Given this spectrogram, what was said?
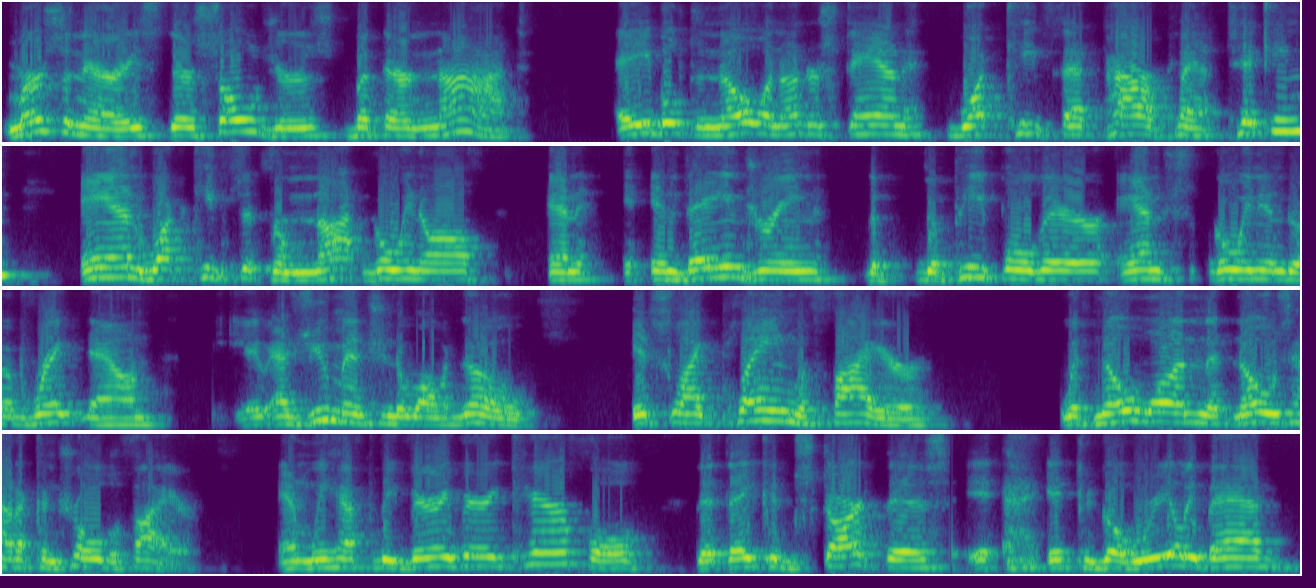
mercenaries, they're soldiers, but they're not able to know and understand what keeps that power plant ticking and what keeps it from not going off and endangering the, the people there and going into a breakdown. As you mentioned a while ago, it's like playing with fire with no one that knows how to control the fire. And we have to be very, very careful that they could start this. It, it could go really bad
